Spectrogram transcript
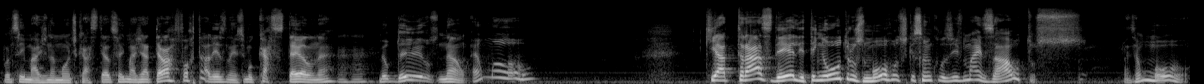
Quando você imagina Monte Castelo, você imagina até uma fortaleza lá em cima, o castelo, né? Uhum. Meu Deus, não, é um morro que atrás dele tem outros morros que são inclusive mais altos. Mas é um morro.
